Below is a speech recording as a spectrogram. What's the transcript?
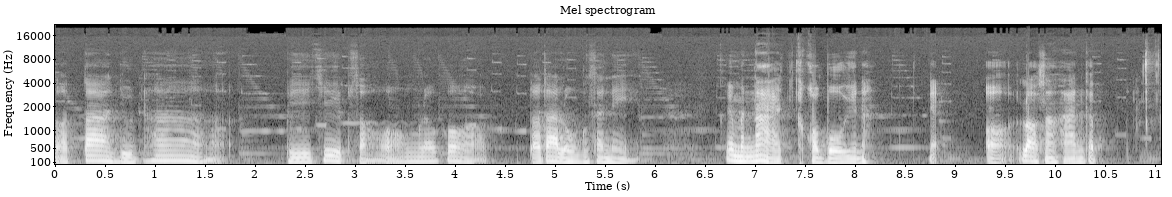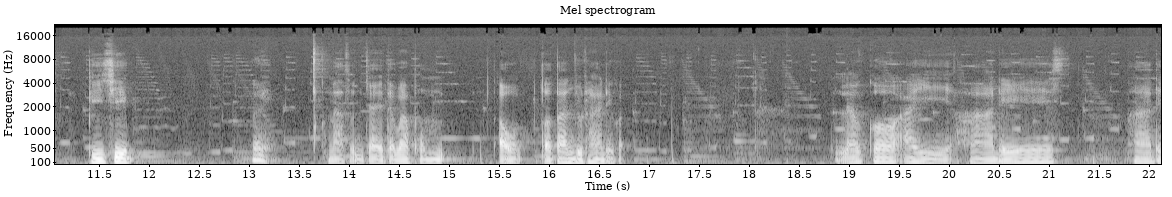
ต่อต้านหยุด5พีชีพ2แล้วก็ต่อต้านลงเสน่ห์เนี่ยมันน่าคอมโบอยู่นะ เนี่ยอ๋อรอบสังหารกับพีชีพ เฮ้ย น่าสนใจแต่ว่าผมเอาต่อต้านหยุดห้าดีกว่า แล้วก็ไอฮาเดสฮาเด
